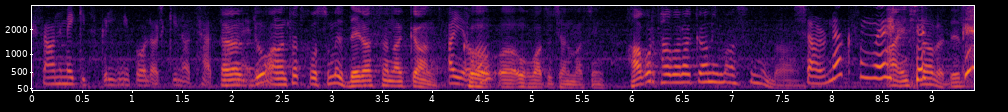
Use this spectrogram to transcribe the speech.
21-ից կլինի բոլոր կինոթատրոններում։ Դու անընդհատ խոսում ես դերասանական քո ուղղվածության մասին։ Հաղորդավարականի մասին է բա։ Շարունակվում է։ Այ ինչ լավ է, դե։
